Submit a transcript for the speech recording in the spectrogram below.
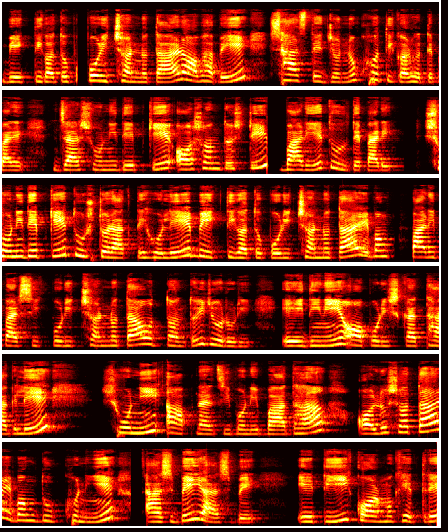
ব্যক্তিগত পরিচ্ছন্নতার অভাবে স্বাস্থ্যের জন্য ক্ষতিকর হতে পারে, যা শনিদেবকে অসন্তুষ্টি বাড়িয়ে তুলতে পারে। শনিদেবকে তুষ্ট রাখতে হলে ব্যক্তিগত পরিচ্ছন্নতা এবং পারিপার্শ্বিক পরিচ্ছন্নতা অত্যন্তই জরুরি। এই দিনে অপরিষ্কার থাকলে শনি আপনার জীবনে বাধা, অলসতা এবং দুঃখ নিয়ে আসবেই আসবে। এটি কর্মক্ষেত্রে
